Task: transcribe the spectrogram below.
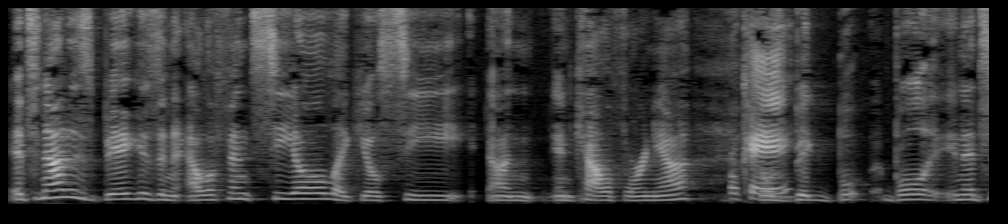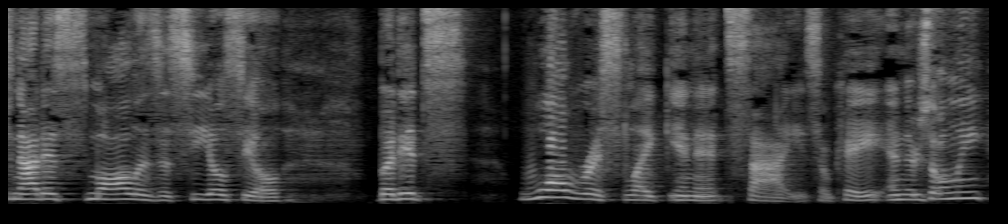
it's not as big as an elephant seal like you'll see on, in California. Okay. Those big bull, bull, and it's not as small as a seal seal, but it's walrus like in its size. Okay. And there's only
